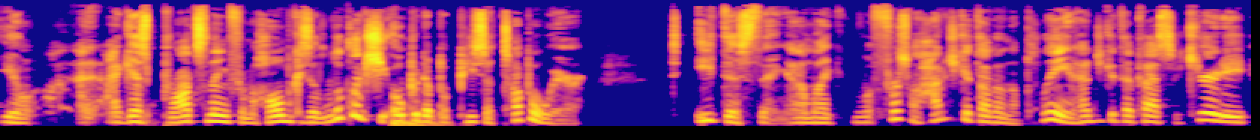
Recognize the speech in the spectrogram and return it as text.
you know I, I guess brought something from home because it looked like she opened up a piece of Tupperware to eat this thing, and I'm like, well, first of all, how did you get that on the plane? How did you get that past security?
